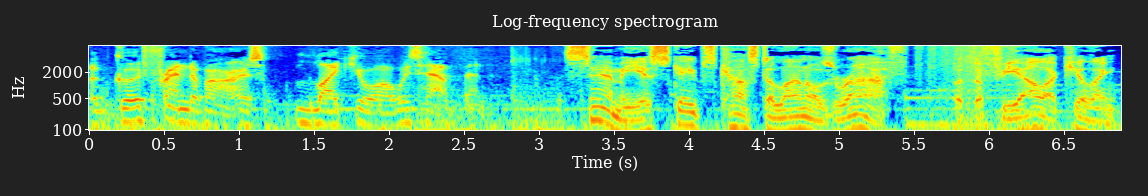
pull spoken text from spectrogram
a good friend of ours, like you always have been. Sammy escapes Castellano's wrath, but the Fiala killing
